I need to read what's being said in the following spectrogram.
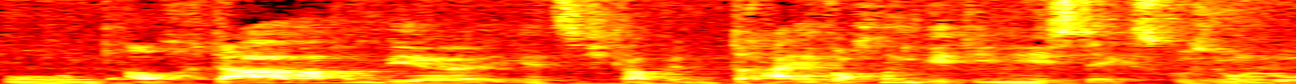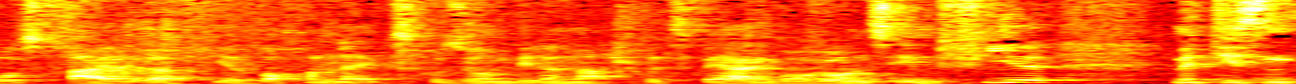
und auch da machen wir jetzt, ich glaube, in drei Wochen geht die nächste Exkursion los, drei oder vier Wochen eine Exkursion wieder nach Spitzbergen, wo wir uns eben viel mit diesen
